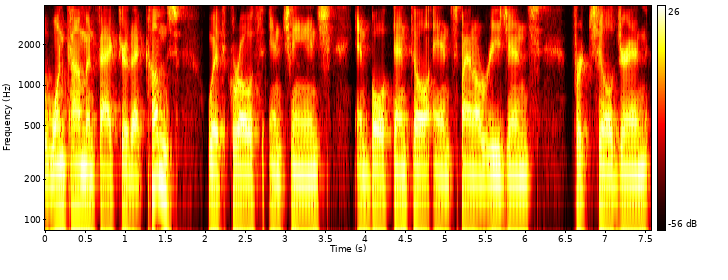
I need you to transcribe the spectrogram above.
one common factor that comes with growth and change in both dental and spinal regions for children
